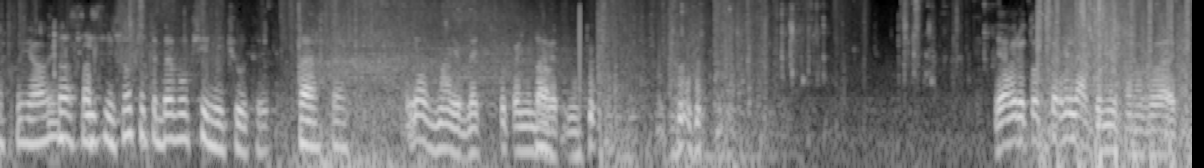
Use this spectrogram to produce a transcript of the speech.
Це хуйовий. Стас, якщо що, то тебе взагалі не чути. Так, так. Я знаю, блядь, сука, не давит мне. Я говорю, тот стерляк у Миша называется.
